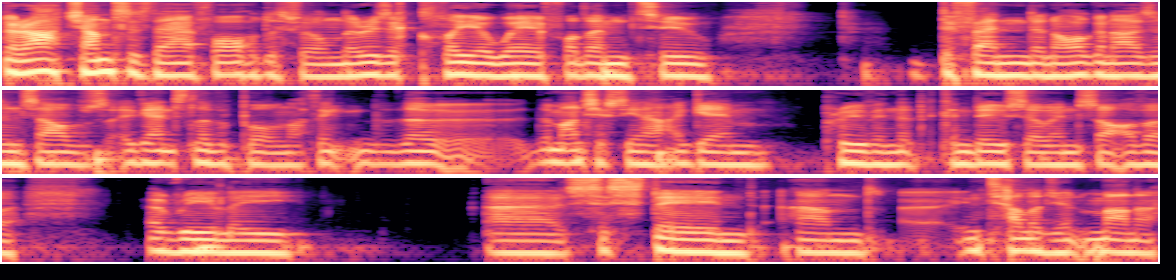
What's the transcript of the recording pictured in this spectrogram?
there are chances there for Huddersfield. And there is a clear way for them to defend and organise themselves against Liverpool. And I think the the Manchester United game proving that they can do so in sort of a a really uh, sustained and uh, intelligent manner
